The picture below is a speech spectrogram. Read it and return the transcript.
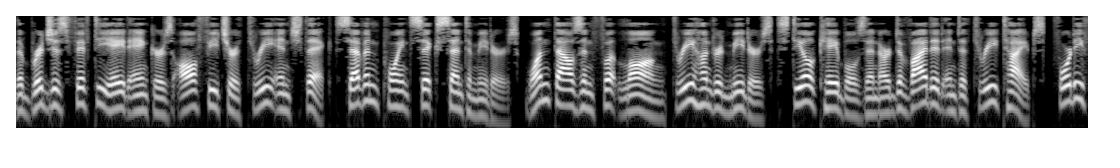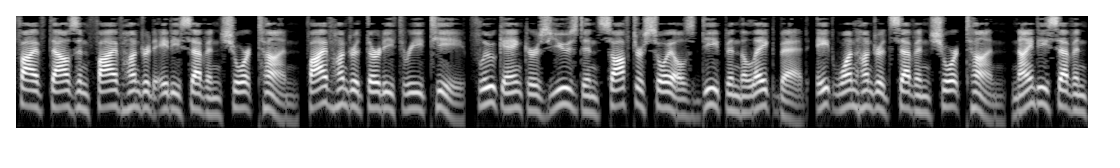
The bridge's 58 anchors all feature 3-inch thick, 7.6 centimeters, 1,000 foot long, 300 meters steel cables and are divided into three types: 45,587 short ton, 533 t fluke anchors used in softer soils deep in the lakebed, 8 107 short ton, 97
